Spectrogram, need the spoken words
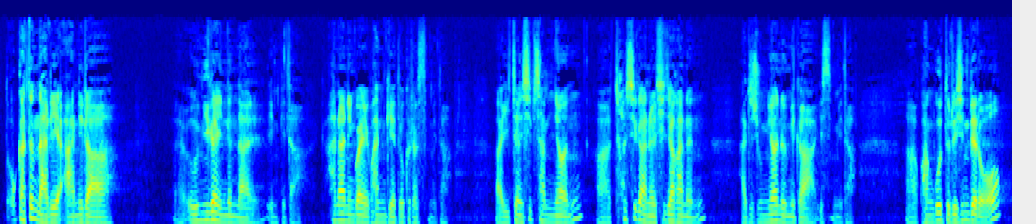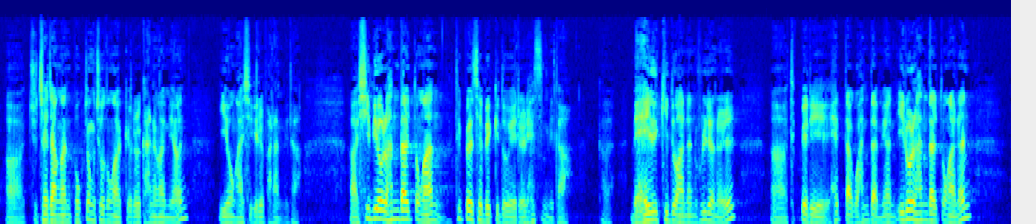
똑같은 날이 아니라 의미가 있는 날입니다. 하나님과의 관계도 그렇습니다. 2013년 아, 아, 첫 시간을 시작하는 아주 중요한 의미가 있습니다. 아, 광고 들으신 대로 주차장은 복정초등학교를 가능하면 이용하시기를 바랍니다. 12월 한 달 동안 특별 새벽 기도회를 했습니다. 매일 기도하는 훈련을 특별히 했다고 한다면 1월 한 달 동안은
